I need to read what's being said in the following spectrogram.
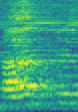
ਸੱਚ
